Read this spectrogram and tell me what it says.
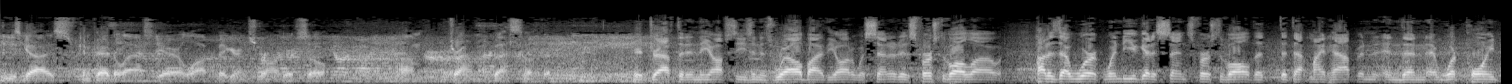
these guys, compared to last year, are a lot bigger and stronger. So um, I'm trying my best out there. You're drafted in the offseason as well by the Ottawa Senators. First of all, uh, how does that work? When do you get a sense, first of all, that that, that might happen? And then at what point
